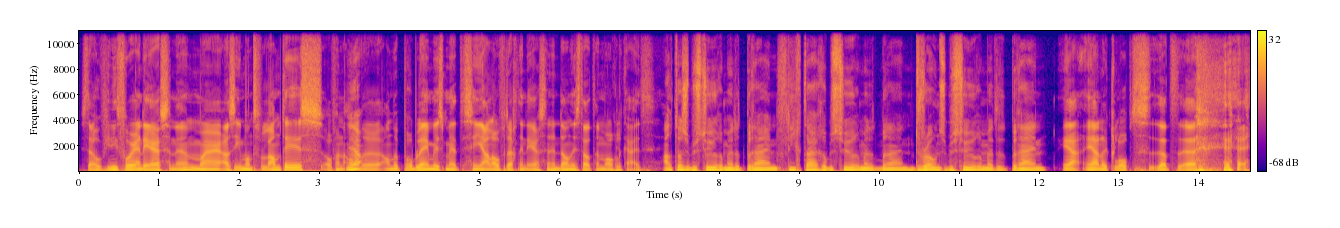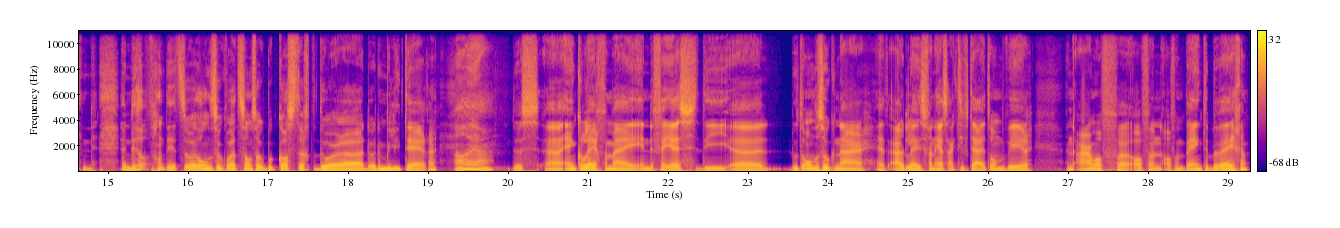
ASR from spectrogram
Dus daar hoef je niet voor in de hersenen. Maar als iemand verlamd is of een Ja. ander, ander probleem is met signaaloverdracht in de hersenen, dan is dat een mogelijkheid. Auto's besturen met het brein, vliegtuigen besturen met het brein, drones besturen met het brein. Ja, ja dat klopt. Dat, eh, een deel van dit soort onderzoek wordt soms ook bekostigd door, eh, door de militairen. Ah ja. Dus eh, een collega van mij in de VS die doet onderzoek naar het uitlezen van hersenactiviteit om weer een arm of, of, een, of een been te bewegen.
